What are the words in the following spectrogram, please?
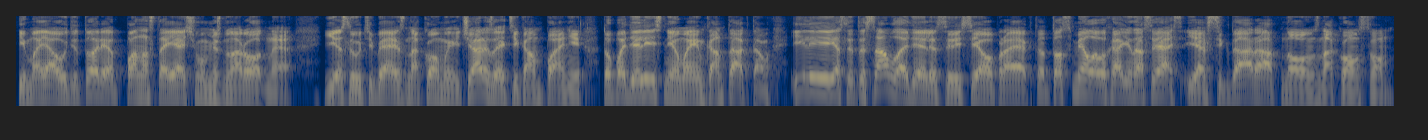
и моя аудитория по-настоящему международная. Если у тебя есть знакомые HR из IT-компании, то поделись с ним моим контактом. Или если ты сам владелец или SEO проекта, то смело выходи на связь, я всегда рад новым знакомствам.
